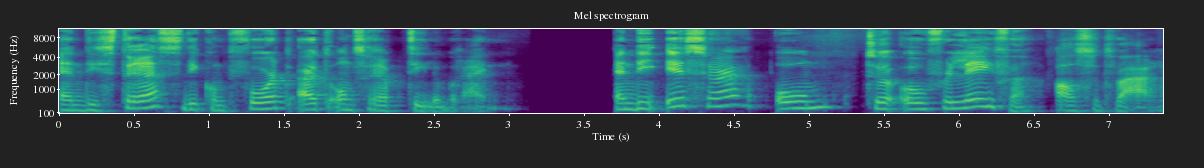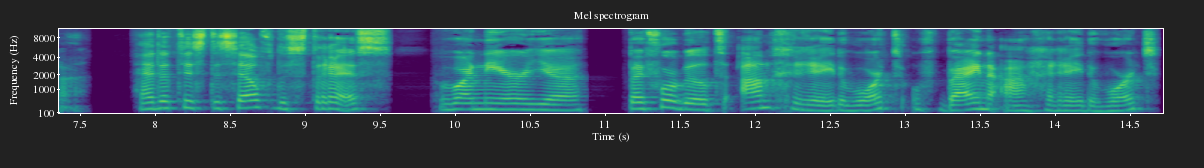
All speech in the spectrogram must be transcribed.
En die stress die komt voort uit ons reptiele brein. En die is er om te overleven, als het ware. Dat is dezelfde stress wanneer je bijvoorbeeld aangereden wordt of bijna aangereden wordt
